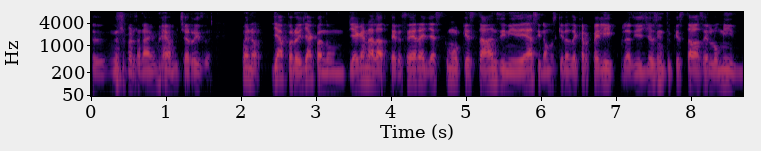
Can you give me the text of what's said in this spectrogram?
ese personaje me da mucha risa. Bueno, ya, pero ya cuando llegan a la tercera ya es como que estaban sin ideas y no más quieren sacar películas y yo siento que esta va a ser lo mismo.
